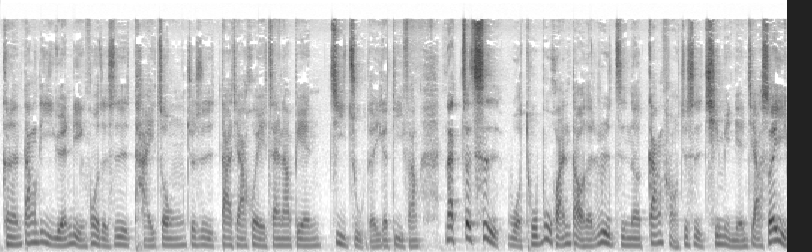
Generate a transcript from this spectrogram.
可能当地园林或者是台中，就是大家会在那边祭祖的一个地方。那这次我徒步环岛的日子呢，刚好就是清明年假，所以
